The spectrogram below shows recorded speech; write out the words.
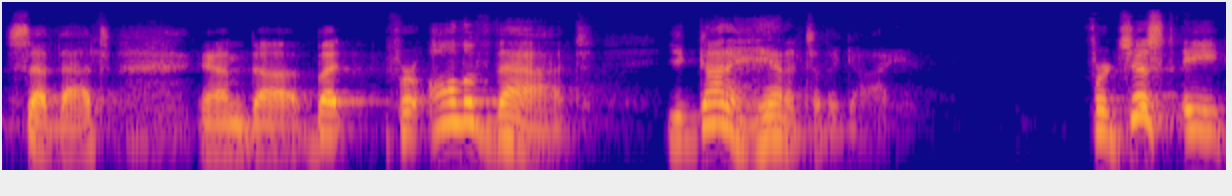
said that. And, uh, but for all of that, you gotta hand it to the guy. For just a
